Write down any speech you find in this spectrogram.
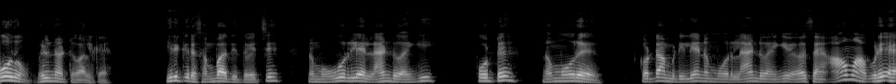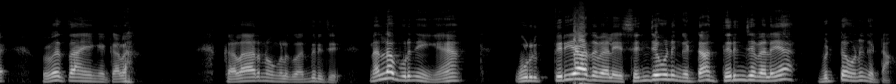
போதும் வெளிநாட்டு வாழ்க்கை. இருக்கிற சம்பாத்தியத்தை வச்சு நம்ம ஊர்லேயே லேண்டு வாங்கி போட்டு நம்ம ஊர் கொட்டாம்பட்டியிலே நம்ம ஒரு லேண்டு வாங்கி விவசாயம். ஆமாம் அப்படியே விவசாயம் இங்கே கலா கலாருன்னு உங்களுக்கு வந்துருச்சு. நல்லா புரிஞ்சுங்க ஒரு தெரியாத வேலையை செஞ்சவனும் கேட்டான் தெரிஞ்ச வேலையை விட்டவனும் கேட்டான்.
